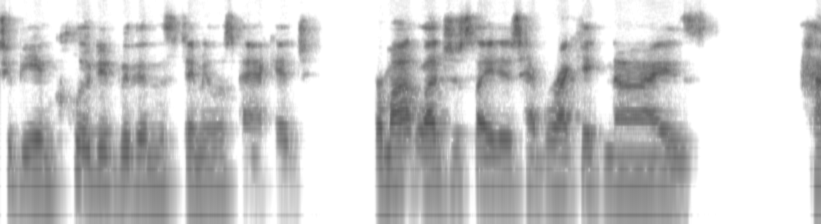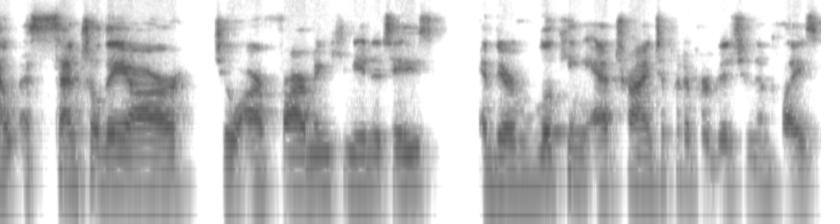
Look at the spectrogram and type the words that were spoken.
to be included within the stimulus package. Vermont legislators have recognized how essential they are to our farming communities, and they're looking at trying to put a provision in place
